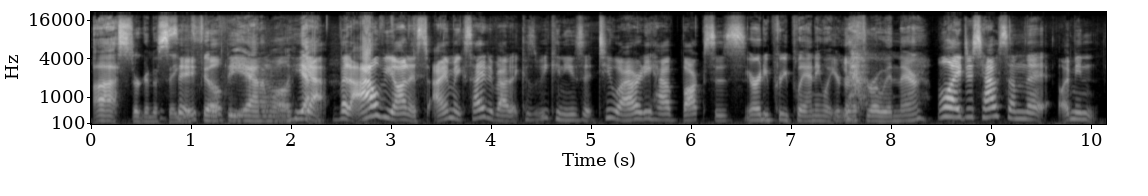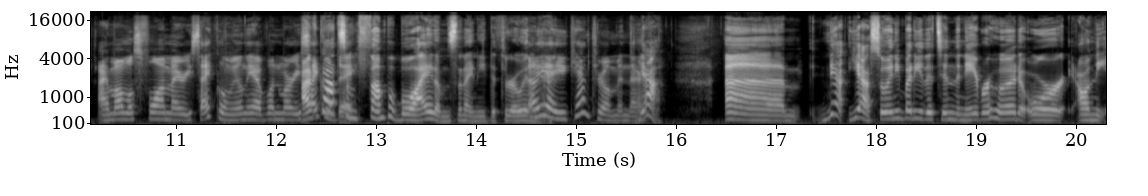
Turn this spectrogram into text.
us are gonna say, Say "You filthy, animal." Yeah. Yeah. but I'll be honest, I'm excited about it because we can use it too. I already have boxes. You're already pre-planning what you're gonna throw in there. Well, I just have some that I mean, I'm almost full on my recycle, and we only have one more recycle I've got day. some thumpable items that I need to throw in oh there. yeah, you can throw them in there. Yeah. Um yeah, yeah, so anybody that's in the neighborhood or on the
